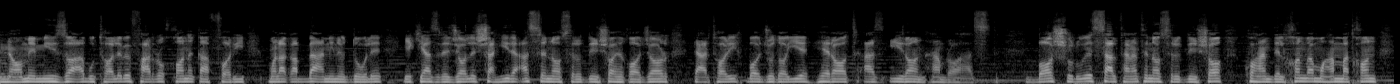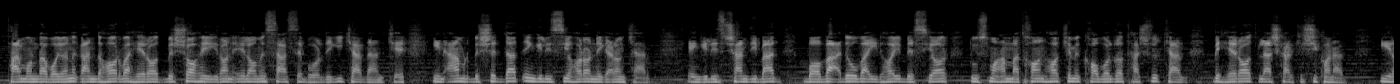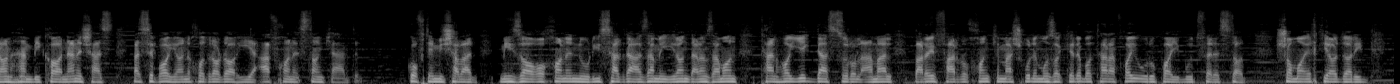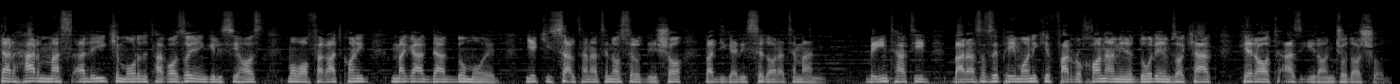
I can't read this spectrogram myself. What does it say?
نام میرزا ابو طالب فرخ قفاری ملقب به امین دوله یکی از رجال شهیر عصر ناصرالدین شاه قاجار در تاریخ با جدایی هرات از ایران همراه است. با شروع سلطنت ناصرالدین شاه کهندل خان و محمد خان فرمانروایان قندهار و هرات به شاه ایران اعلام سرسپردگی کردند که این امر به شدت انگلیسی ها را نگران کرد. انگلیس چندی بعد با وعده و وعیدهای بسیار دوست محمد خان حاکم کابل را تشویق کرد به هرات لشکرکشی کند. ایران هم بیکار ننشست و سپاهیان خود را راهی افغانستان کرد گفته می شود میرزا خان نوری صدر اعظم ایران در آن زمان تنها یک دستورالعمل برای فرخ که مشغول مذاکره با طرفهای اروپایی بود فرستاد. شما اختیار دارید در هر مسئله ای که مورد تقاضای انگلیسی هاست موافقت کنید مگر در دو مورد یکی سلطنت ناصرالدین شاه و دیگری صدارت من. به این ترتیب بر اساس پیمانی که فرخان امین دوله امضا کرد هرات از ایران جدا شد.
